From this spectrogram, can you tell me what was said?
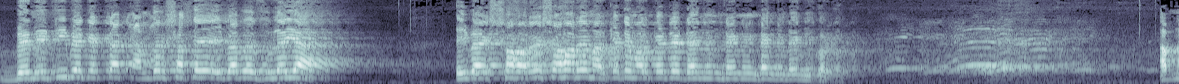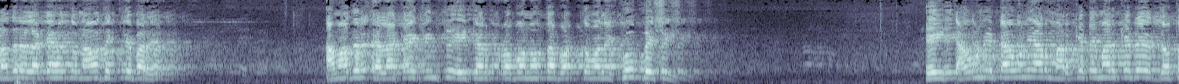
বেনিটি ব্যাগ একটা কান্দের সাথে এইভাবে জুলাইয়া এইবার শহরে শহরে, মার্কেটে মার্কেটে ড্যাং ড্যাং ড্যাং ড্যাং করে। আপনাদের এলাকায় হয়তো নাও থাকতে পারে। আমাদের এলাকায় কিন্তু এইটার প্রবণতা বর্তমানে খুব বেশি। এই টাউনে টাউনে আর মার্কেটে মার্কেটে যত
